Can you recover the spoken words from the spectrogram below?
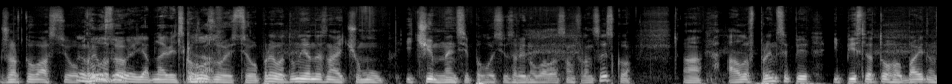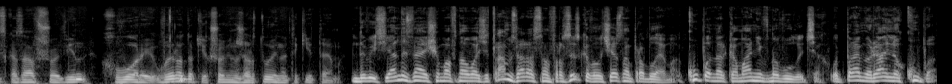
жартував з цього приводу. Глузує, я б навіть сказав. Глузує з цього приводу. Ну я не знаю, чому і чим Ненсі Пелосі зруйнувала Сан-Франциско. А, Але в принципі, і після того Байден сказав, що він хворий виродок, якщо він жартує на такі теми. Дивись, я не знаю, що мав на увазі Трамп. Зараз Сан-Франциско величезна проблема. Купа наркоманів на вулицях. От прямо реально купа.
